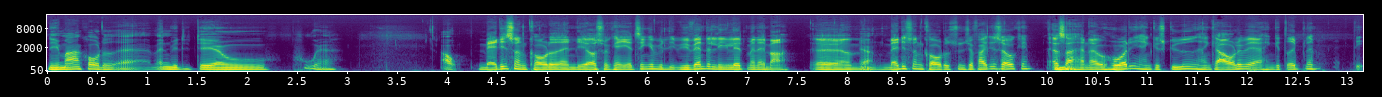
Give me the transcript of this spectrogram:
Neymar-kortet er vanvittigt. Det er jo... Huha. Au. Madison-kortet er egentlig også okay. Jeg tænker, vi, vi venter lige lidt med Neymar. Øhm, Ja. Madison-kortet synes jeg faktisk er okay. Altså, Mhm. han er jo hurtig, han kan skyde, han kan aflevere, han kan drible. Det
